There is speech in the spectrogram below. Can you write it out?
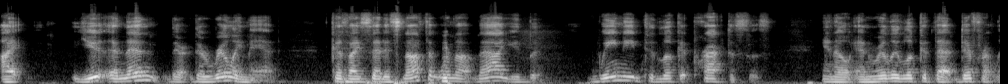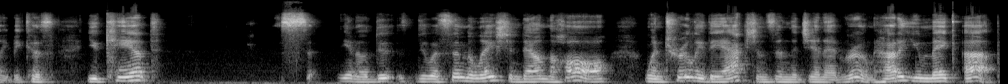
I, you, and then they're they're really mad because I said it's not that we're not valued, but we need to look at practices, you know, and really look at that differently because you can't, you know, do, do assimilation down the hall when truly the action's in the gen ed room. How do you make up,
